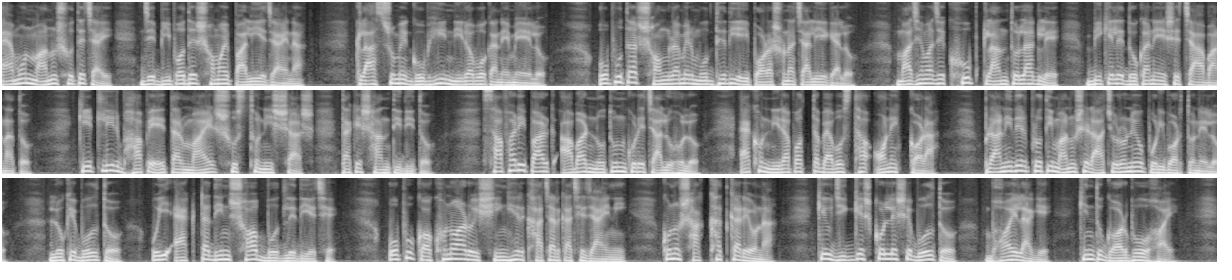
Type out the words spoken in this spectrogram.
এমন মানুষ হতে চাই যে বিপদের সময় পালিয়ে যায় না। ক্লাসরুমে গভীর নীরবতা নেমে এলো। অপু তার সংগ্রামের মধ্যে দিয়েই পড়াশোনা চালিয়ে গেল। মাঝে মাঝে খুব ক্লান্ত লাগলে বিকেলে দোকানে এসে চা বানাতো। কেটলির ভাপে তার মায়ের সুস্থ নিঃশ্বাস তাকে শান্তি দিত। সাফারি পার্ক আবার নতুন করে চালু হলো। এখন নিরাপত্তা ব্যবস্থা অনেক কড়া। প্রাণীদের প্রতি মানুষের আচরণেও পরিবর্তন এলো। লোকে বলতো, ওই একটা দিন সব বদলে দিয়েছে। অপু কখনো আর ওই সিংহের খাঁচার কাছে যায়নি, কোনো সাক্ষাৎকারেও না। কেউ জিজ্ঞেস করলে সে বলতো, ভয় লাগে, কিন্তু গর্বও হয়।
